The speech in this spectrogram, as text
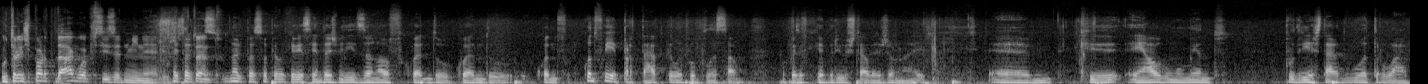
O transporte de água precisa de minérios. Mas Portanto, não lhe passou pela cabeça em 2019, quando, quando, quando, quando foi apertado pela população, uma coisa que abriu os telejornais, um, ehm, que em algum momento poderia estar do outro lado?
